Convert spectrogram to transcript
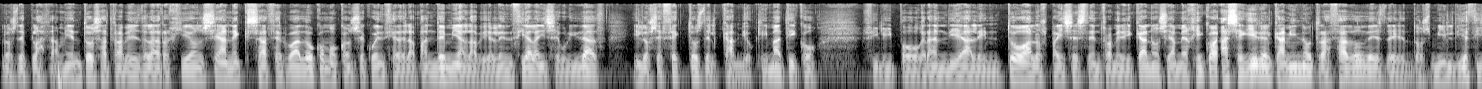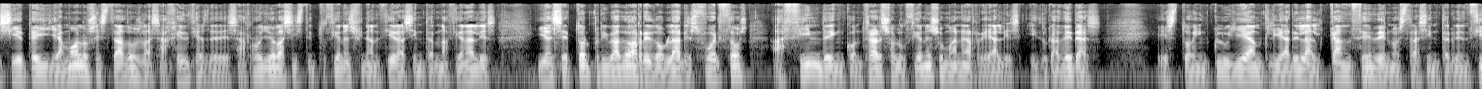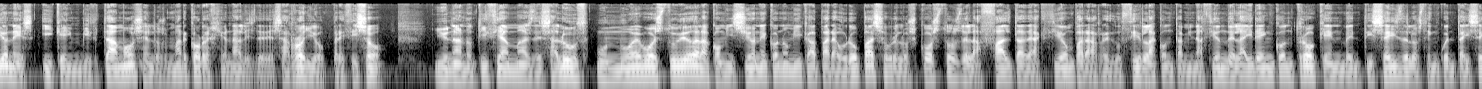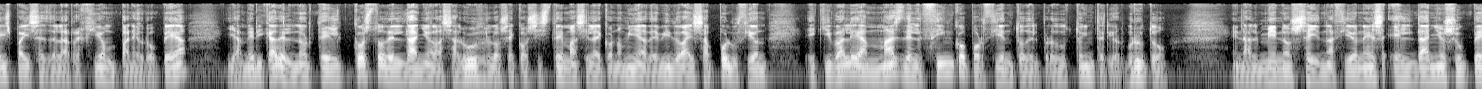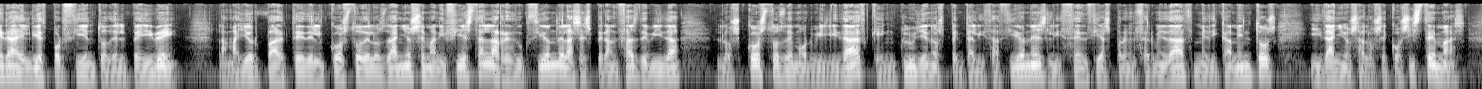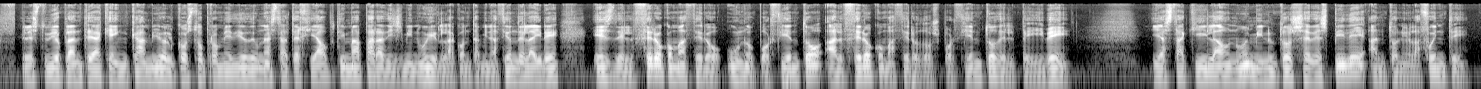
Los desplazamientos a través de la región se han exacerbado como consecuencia de la pandemia, la violencia, la inseguridad y los efectos del cambio climático. Filippo Grandi alentó a los países centroamericanos y a México a seguir el camino trazado desde 2017 y llamó a los estados, las agencias de desarrollo, las instituciones financieras internacionales y el sector privado a redoblar esfuerzos a fin de encontrar soluciones humanas reales y duraderas. Esto incluye ampliar el alcance de nuestras intervenciones y que invirtamos en los marcos regionales de desarrollo, precisó. Y una noticia más de salud. Un nuevo estudio de la Comisión Económica para Europa sobre los costos de la falta de acción para reducir la contaminación del aire encontró que en 26 de los 56 países de la región paneuropea y América del Norte el costo del daño a la salud, los ecosistemas y la economía debido a esa polución equivale a más del 5% del Producto Interior Bruto. En al menos seis naciones el daño supera el 10% del PIB. La mayor parte del costo de los daños se manifiesta en la reducción de las esperanzas de vida, los costos de morbilidad, que incluyen hospitalizaciones, licencias por enfermedad, medicamentos y daños a los ecosistemas. El estudio plantea que, en cambio, el costo promedio de una estrategia óptima para disminuir la contaminación del aire es del 0,01% al 0,02% del PIB. Y hasta aquí la ONU en minutos se despide Antonio Lafuente.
